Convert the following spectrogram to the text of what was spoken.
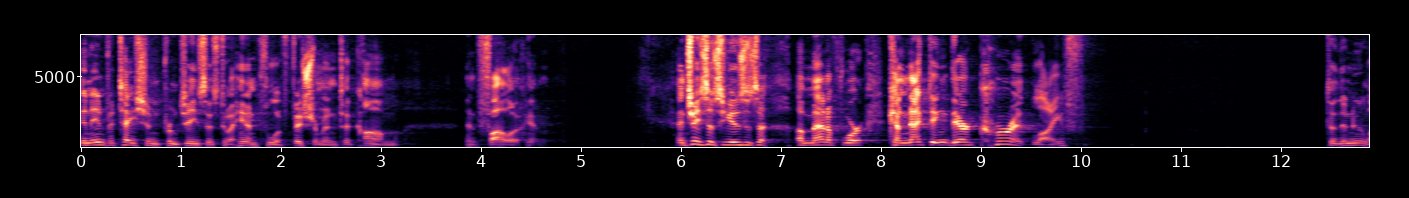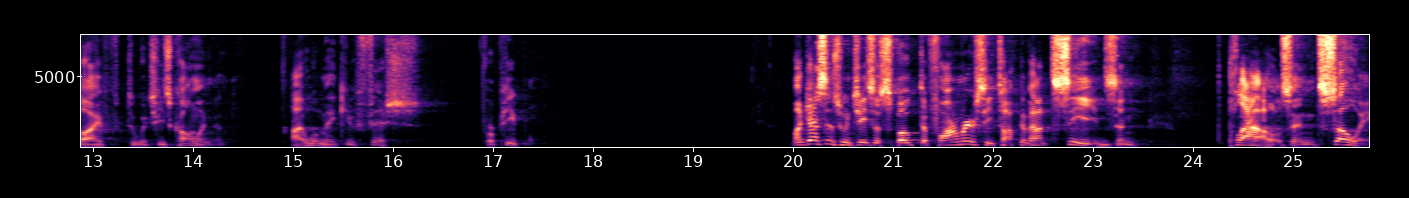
an invitation from Jesus to a handful of fishermen to come and follow him. And Jesus uses a, a metaphor connecting their current life to the new life to which he's calling them. I will make you fish for people. My guess is when Jesus spoke to farmers, he talked about seeds and plows and sowing.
